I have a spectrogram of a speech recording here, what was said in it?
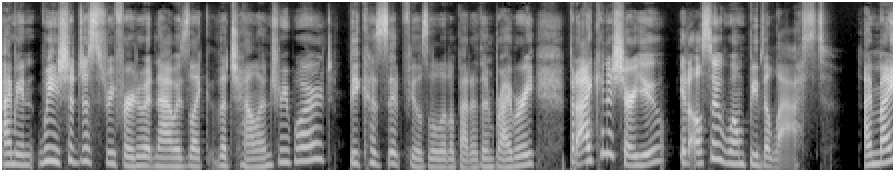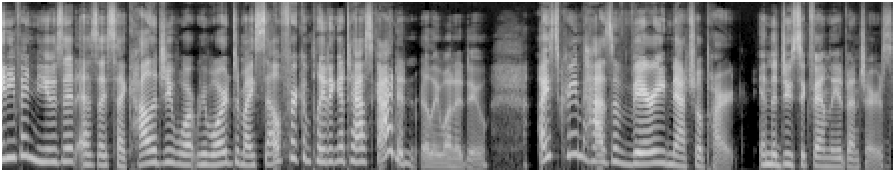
I mean, we should just refer to it now as like the challenge reward because it feels a little better than bribery. But I can assure you, it also won't be the last. I might even use it as a psychology reward to myself for completing a task I didn't really want to do. Ice cream has a very natural part in the Dusek family adventures.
